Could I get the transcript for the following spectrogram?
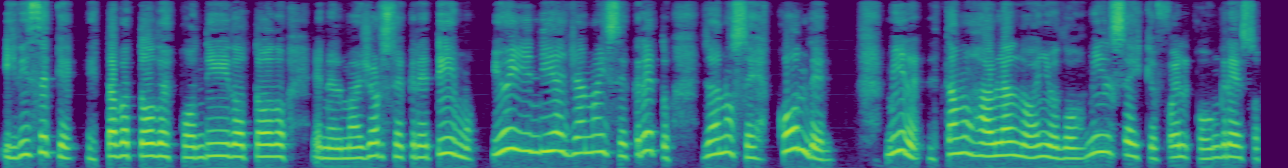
y dice que estaba todo escondido, todo en el mayor secretismo. Y hoy en día ya no hay secreto, ya no se esconden. Miren, estamos hablando año 2006 que fue el Congreso,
